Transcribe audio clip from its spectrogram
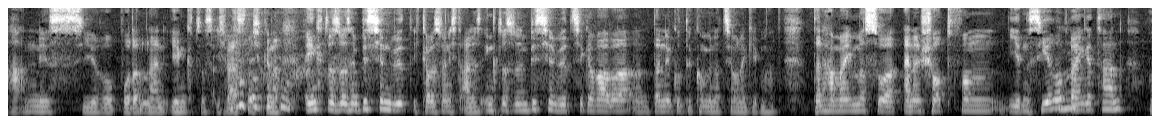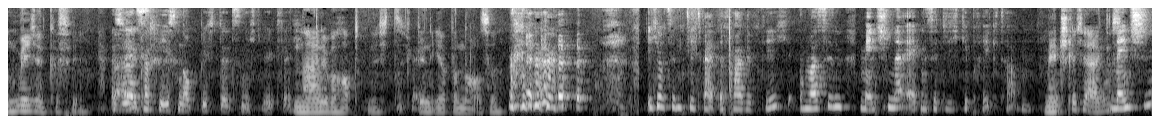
Anis-Sirup oder nein, irgendwas, ich weiß nicht genau. Irgendwas, was ein bisschen würzig, ich glaube, es war nicht Anis, irgendwas, was ein bisschen würziger war, aber dann eine gute Kombination ergeben hat. Dann haben wir immer so einen Shot von jedem Sirup reingetan und Milch und Kaffee. Also ein. Kaffeesnob bist du jetzt nicht wirklich. Nein, überhaupt nicht. Ich Okay. bin eher Banause. ich habe jetzt die zweite Frage für dich. Und was sind Menschenereignisse, die dich geprägt haben? Menschliche Ereignisse? Menschen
